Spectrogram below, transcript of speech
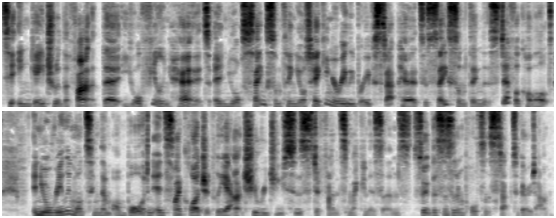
to engage with the fact that you're feeling hurt and you're saying something, you're taking a really brave step here to say something that's difficult and you're really wanting them on board. And, psychologically, it actually reduces defense mechanisms. So, this is an important step to go down.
